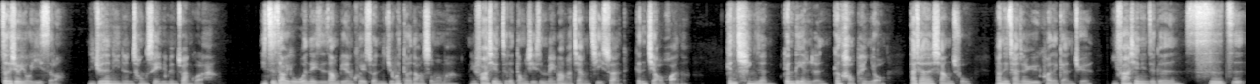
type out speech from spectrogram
这个就有意思了。你觉得你能从谁那边赚过来？你制造一个温的椅子让别人亏损，你就会得到什么吗？你发现这个东西是没办法这样计算跟交换的，跟亲人、跟恋人、跟好朋友，大家的相处让你产生愉快的感觉。你发现你这个私自、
